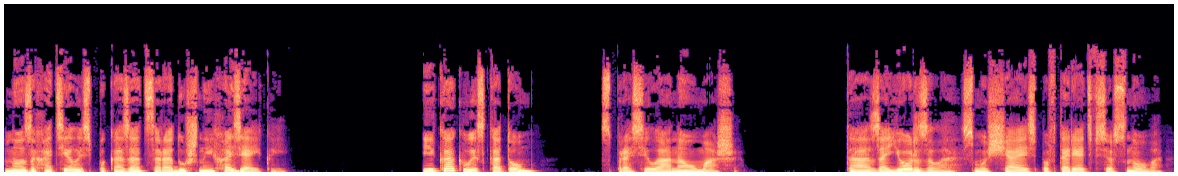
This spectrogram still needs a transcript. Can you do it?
но захотелось показаться радушной хозяйкой. «И как вы с котом?» — спросила она у Маши. Та заёрзала, смущаясь повторять все снова —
